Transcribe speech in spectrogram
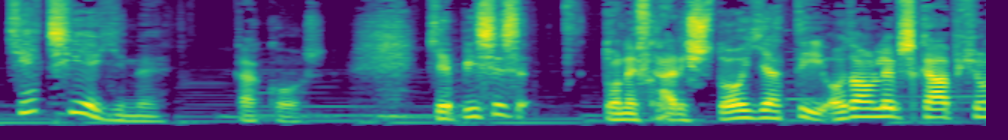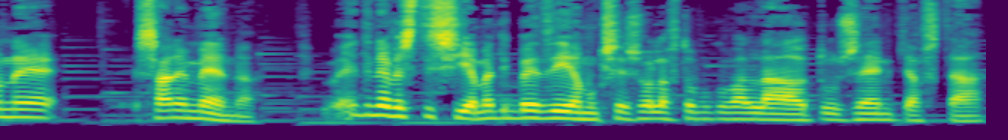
Και έτσι έγινε κακός. Και επίσης τον ευχαριστώ γιατί όταν βλέπεις κάποιον ε, σαν εμένα, με την ευαισθησία, με την παιδεία μου, ξέρεις όλο αυτό που κουβαλάω, του ζεν και αυτά.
